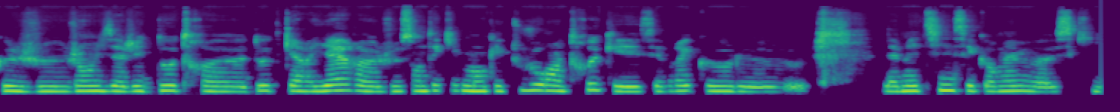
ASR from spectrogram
que j'envisageais d'autres euh, d'autres carrières, je sentais qu'il me manquait toujours un truc et c'est vrai que le la médecine c'est quand même ce qui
